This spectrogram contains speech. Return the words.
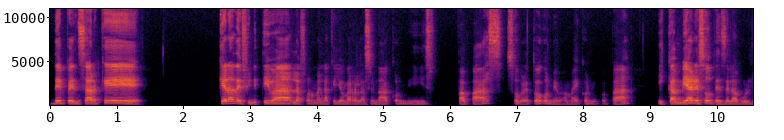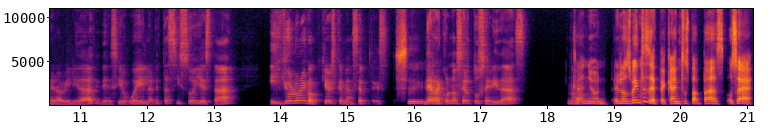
de pensar que, que era definitiva la forma en la que yo me relacionaba con mis papás, sobre todo con mi mamá y con mi papá, y cambiar eso desde la vulnerabilidad y decir, güey, la neta sí soy esta, y yo lo único que quiero es que me aceptes, Sí. de reconocer tus heridas. ¿no? Cañón. En los 20 se te caen tus papás. O sea,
